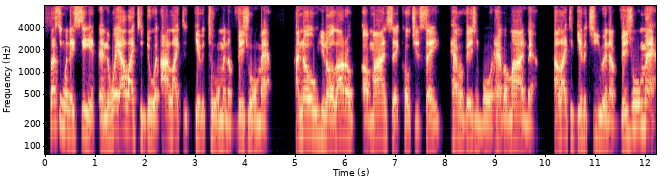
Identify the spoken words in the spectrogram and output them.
especially when they see it, and the way I like to do it, I like to give it to them in a visual map. I know, you know, a lot of uh, mindset coaches say, have a vision board, have a mind map. I like to give it to you in a visual map.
